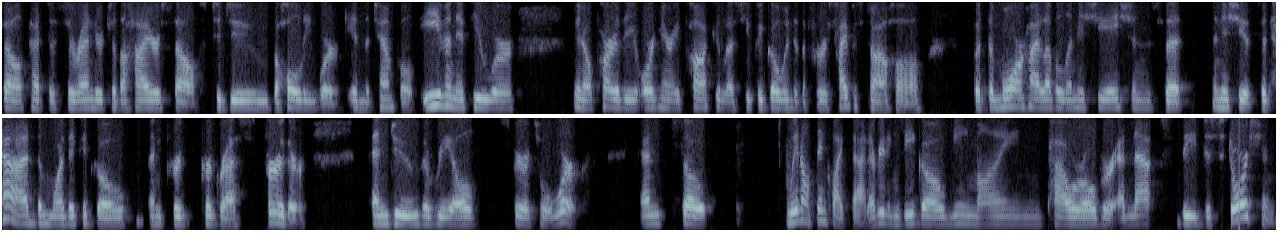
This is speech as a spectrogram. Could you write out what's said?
self had to surrender to the higher self to do the holy work in the temple. Even if you were, you know, part of the ordinary populace, you could go into the first hypostyle hall. But the more high-level initiations that initiates had had, the more they could go and pro- progress further and do the real spiritual work. And so we don't think like that. Everything's ego, me, mine, power over, and that's the distortion.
